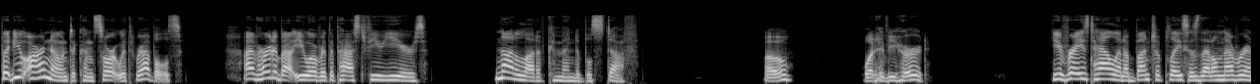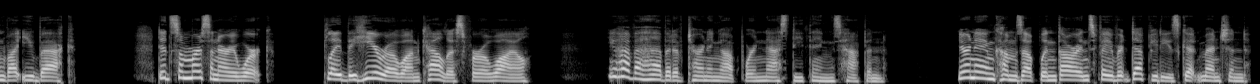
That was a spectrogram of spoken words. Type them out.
But you are known to consort with rebels. I've heard about you over the past few years. Not a lot of commendable stuff. Oh? What have you heard? You've raised hell in a bunch of places that'll never invite you back. Did some mercenary work. Played the hero on Callus for a while. You have a habit of turning up where nasty things happen. Your name comes up when Tharin's favorite deputies get mentioned.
